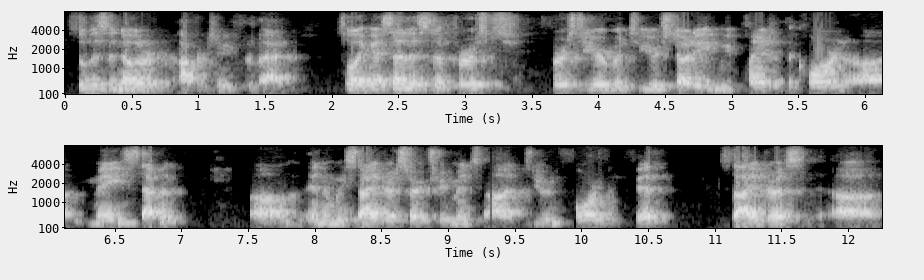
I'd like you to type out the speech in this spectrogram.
So this is another opportunity for that. So like I said, this is the first first year of a two-year study. We planted the corn on May 7th, um, and then we side dressed our treatments on June 4th and 5th. Side dress uh,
